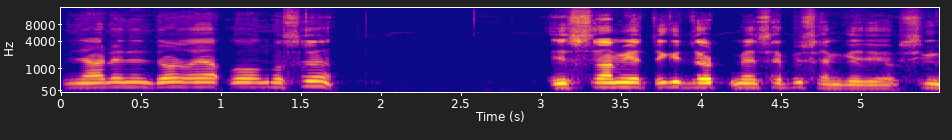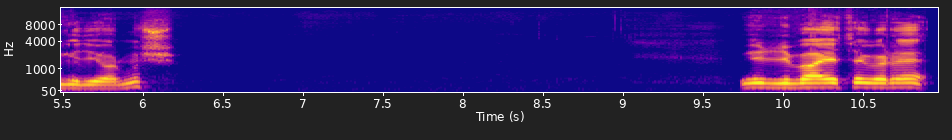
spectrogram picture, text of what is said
Minarenin dört ayaklı olması İslamiyet'teki dört mezhebi simgeliyor, simgeliyormuş. Bir rivayete göre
